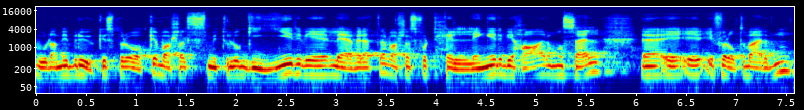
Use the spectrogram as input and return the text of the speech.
hvordan, vi bruker språket, hva slags mytologier vi lever etter, hva slags fortellinger vi har om oss selv eh, i, i forhold til verden.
